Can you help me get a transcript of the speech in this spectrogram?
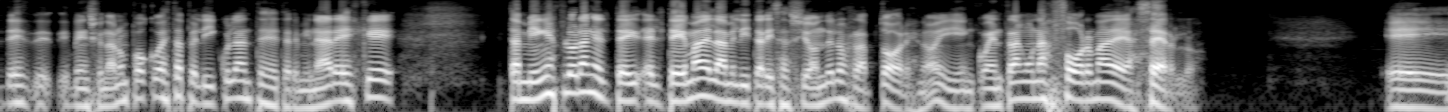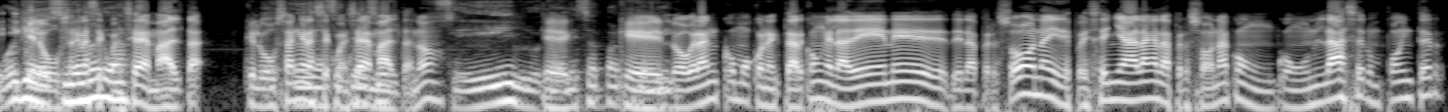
de, mencionar un poco de esta película antes de terminar. Es que también exploran el, tema de la militarización de los raptores, ¿no? Y encuentran una forma de hacerlo. Eh, y que lo usan en la secuencia de Malta. Que lo usan en, la, secuencia, de Malta, ¿no? Sí, brutal Que logran como conectar con el ADN de, la persona y después señalan a la persona con, un láser, un pointer,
